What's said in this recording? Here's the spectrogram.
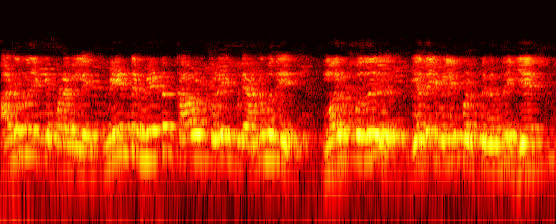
அனுமதிக்கப்படவில்லை. மீண்டும் மீண்டும் காவல்துறை இப்படி அனுமதி மறுப்பது எதை வெளிப்படுத்துகிறது ஏன்?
